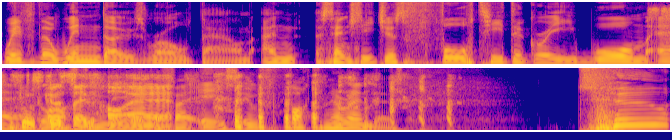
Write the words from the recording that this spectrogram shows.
with the windows rolled down and essentially just 40 degree warm air was gonna say hot me in the air. It, is- it was fucking horrendous. Two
